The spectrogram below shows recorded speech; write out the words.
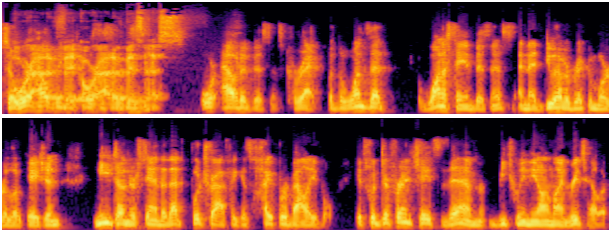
So or we're out of it, or out of business or out of business. Correct. But the ones that want to stay in business and that do have a brick and mortar location need to understand that that foot traffic is hyper valuable. It's what differentiates them between the online retailer.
